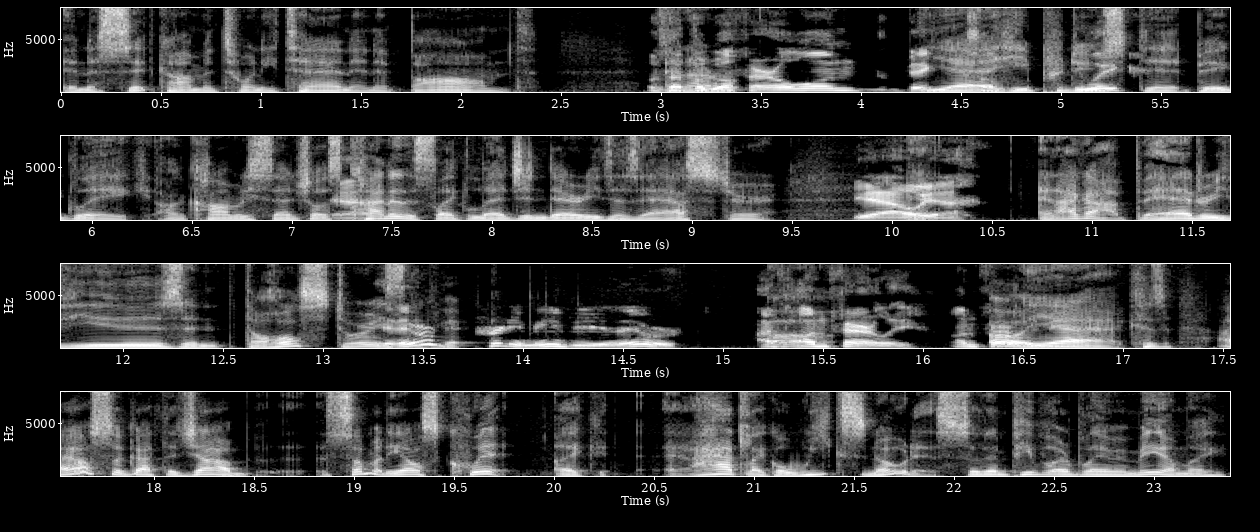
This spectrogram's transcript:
in a sitcom in 2010 and it bombed. Was that the I- Will Ferrell one? The big yeah, he produced it, Big Lake, on Comedy Central. It's Yeah. kind of this like legendary disaster. Yeah, oh yeah. And I got bad reviews and the whole story yeah they were like ve- pretty mean to you. They were Oh. unfairly, Oh unfairly. mean. yeah, because I also got the job. Somebody else quit. Like I had like a week's notice. So then people are blaming me. I'm like,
